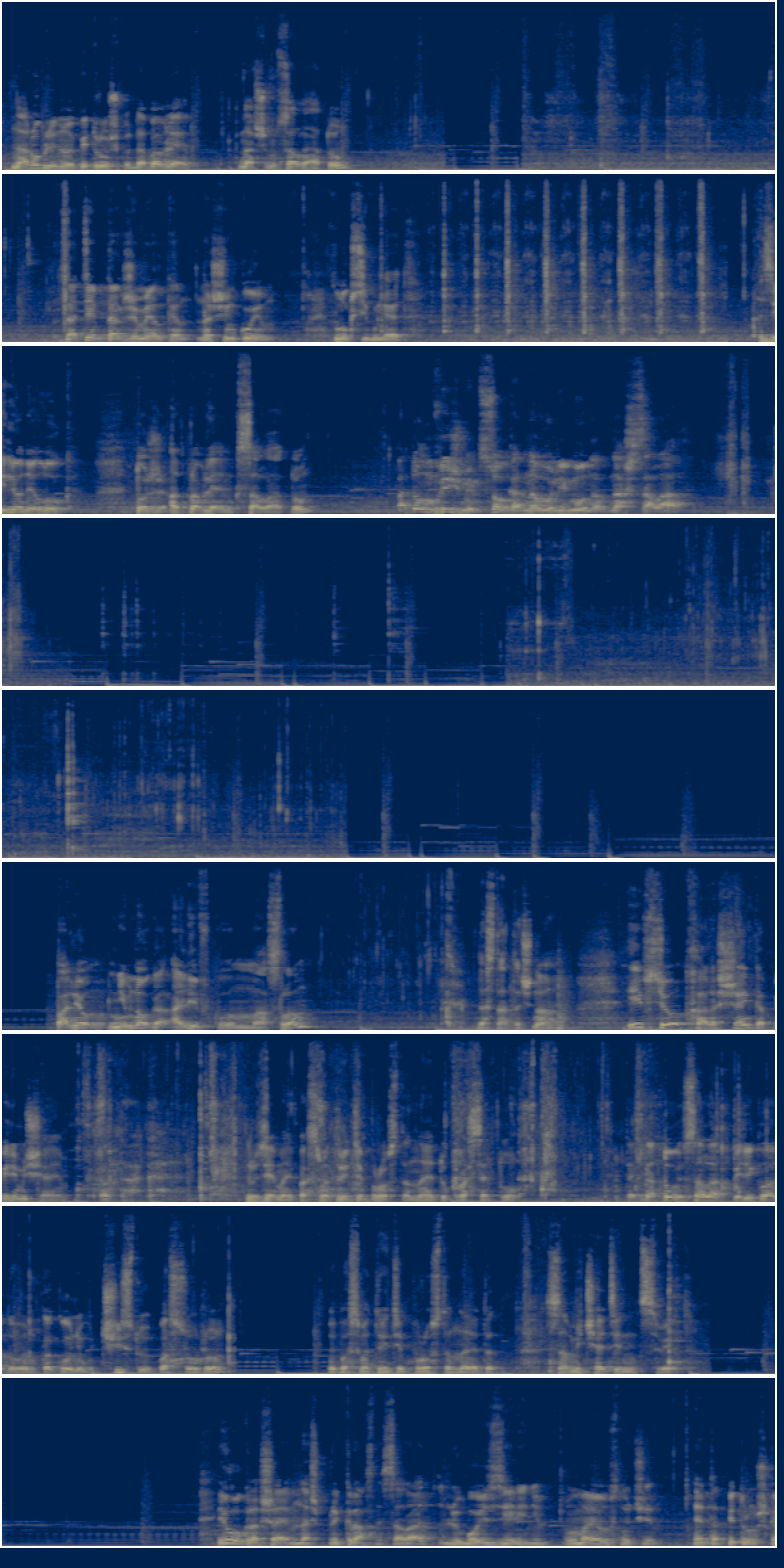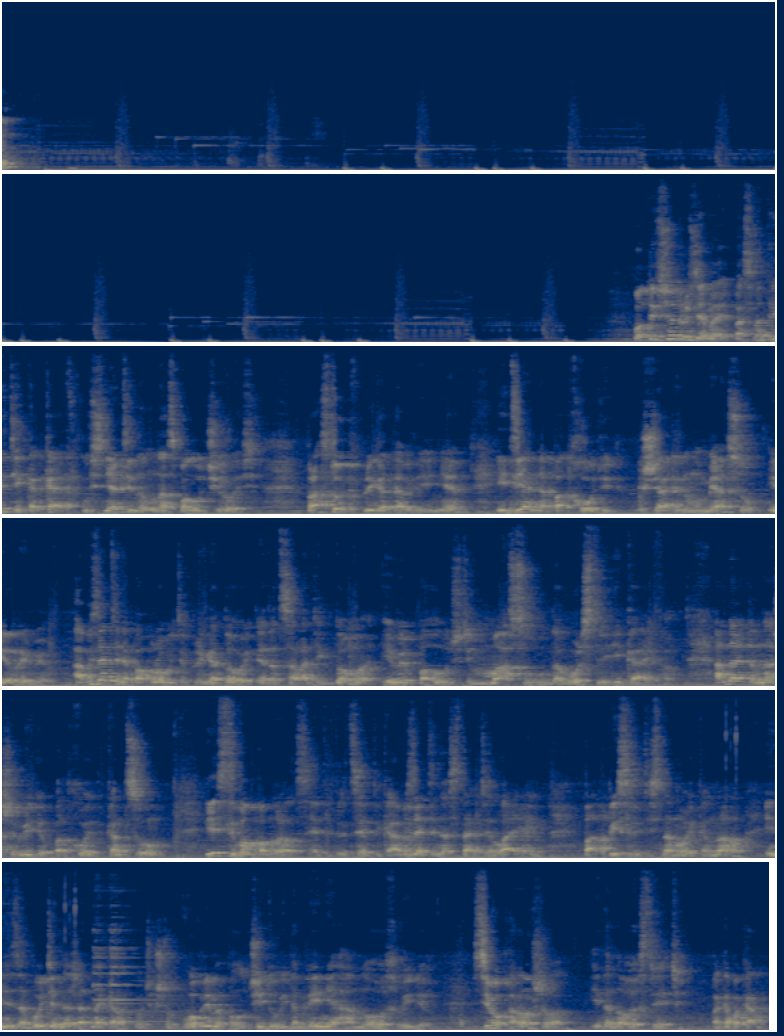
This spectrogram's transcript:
Нарубленную петрушку добавляем к нашему салату. Затем также мелко нашинкуем лук сибулет. Зеленый лук тоже отправляем к салату. Потом выжмем сок одного лимона в наш салат. Польем немного оливковым маслом. Достаточно. И все хорошенько перемещаем. Вот так. Друзья мои, посмотрите просто на эту красоту. Так, готовый салат перекладываем в какую-нибудь чистую посуду. Вы посмотрите просто на этот замечательный цвет. И украшаем наш прекрасный салат любой зеленью. В моем случае это петрушка. Вот и все, друзья мои. Посмотрите, какая вкуснятина у нас получилась. Простой в приготовлении, идеально подходит к жареному мясу и рыбе. Обязательно попробуйте приготовить этот салатик дома, и вы получите массу удовольствия и кайфа. А на этом наше видео подходит к концу. Если вам понравился этот рецептик, обязательно ставьте лайки, подписывайтесь на мой канал и не забудьте нажать на колокольчик, чтобы вовремя получить уведомления о новых видео. Всего хорошего и до новых встреч. Пока-пока.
